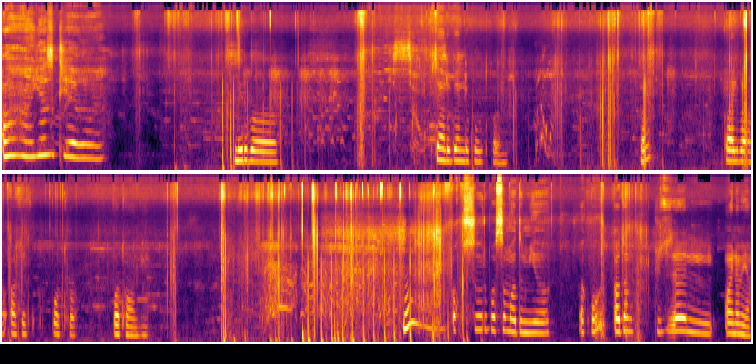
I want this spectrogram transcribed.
Aa yazık ya. Merhaba. Bir tane de bende koltuk almış. Ben galiba afet boto. Boto oynuyor. Aksarı basamadım ya. Bak bu adam güzel oynamıyor.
